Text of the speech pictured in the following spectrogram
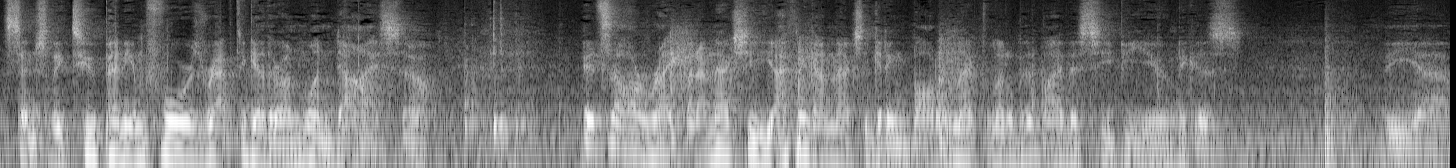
essentially two Pentium 4s wrapped together on one die, so it's all right. But I'm actually, I think I'm actually getting bottlenecked a little bit by this CPU because the uh,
